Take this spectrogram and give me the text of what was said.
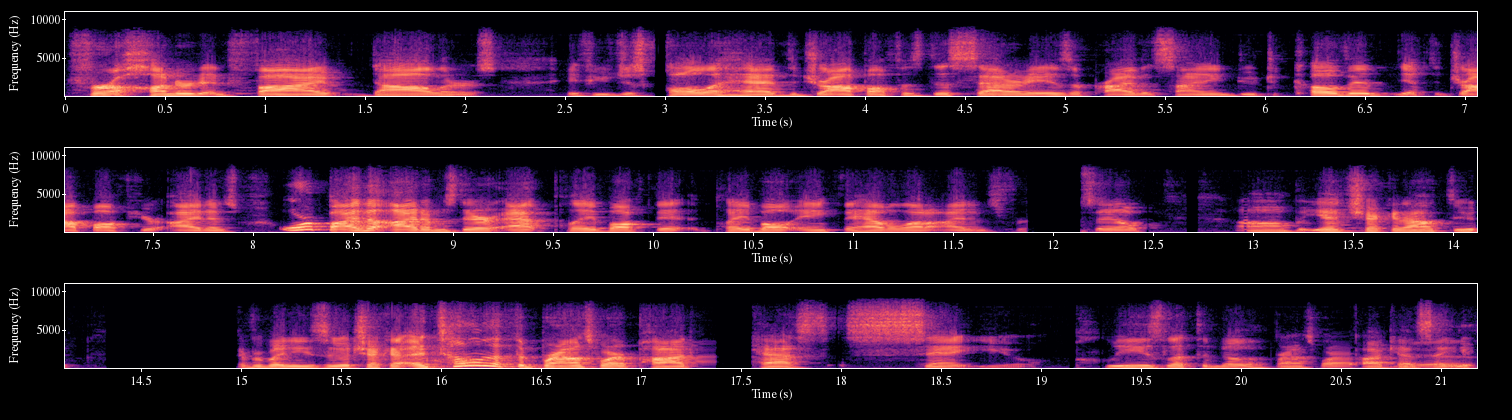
for $105 if you just call ahead. The drop off is this Saturday is a private signing due to COVID. You have to drop off your items or buy the items there at Playball, Playball Inc. They have a lot of items for sale. Uh, but yeah, check it out, dude. Everybody needs to go check out and tell them that the Browns Wire podcast sent you. Please let them know that the Browns Wire podcast yes. sent you.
